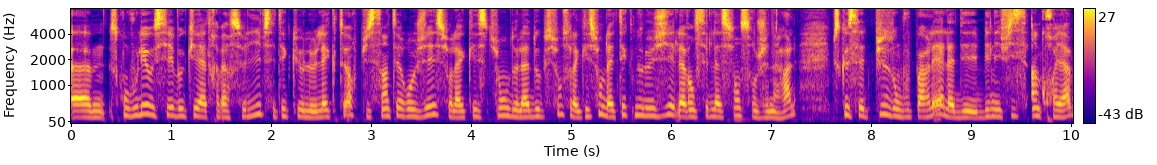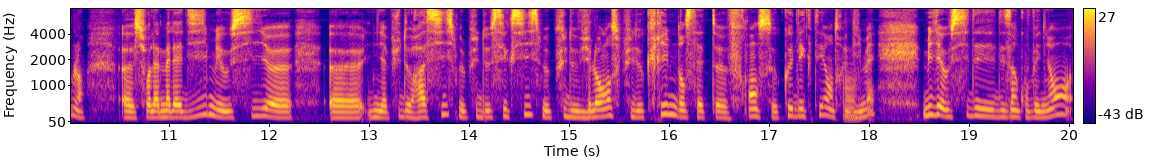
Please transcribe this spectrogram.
Euh, ce qu'on voulait aussi évoquer à travers ce livre, c'était que le lecteur puisse s'interroger sur la question de l'adoption, sur la question de la technologie et de l'avancée de la science en général, puisque cette puce dont vous parlez, elle a des bénéfices incroyables euh, sur la maladie, mais aussi euh, euh, il n'y a plus de racisme, plus de sexisme, plus de violence, plus de crimes dans cette France connectée entre mmh. guillemets. Mais il y a aussi des, des inconvénients,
